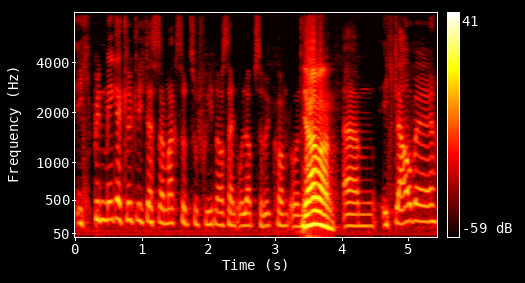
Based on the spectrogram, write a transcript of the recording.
ich bin mega glücklich, dass der Max so zufrieden aus seinem Urlaub zurückkommt. Und, ja, Mann. Ähm, ich glaube,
